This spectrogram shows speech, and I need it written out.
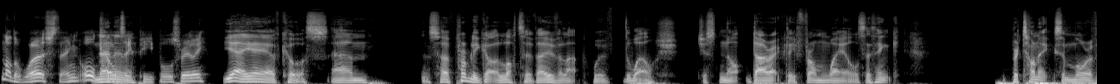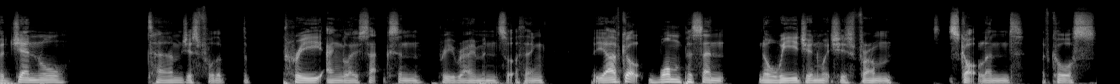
Not the worst thing. All No, no, Celtic no. peoples, really. yeah, yeah, yeah, of course. Um, so I've probably got a lot of overlap with the Welsh, just not directly from Wales. I think Brittonics are more of a general term just for the, the pre Anglo Saxon, pre Roman sort of thing. But yeah, I've got 1% Norwegian, which is from Scotland. Of course,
